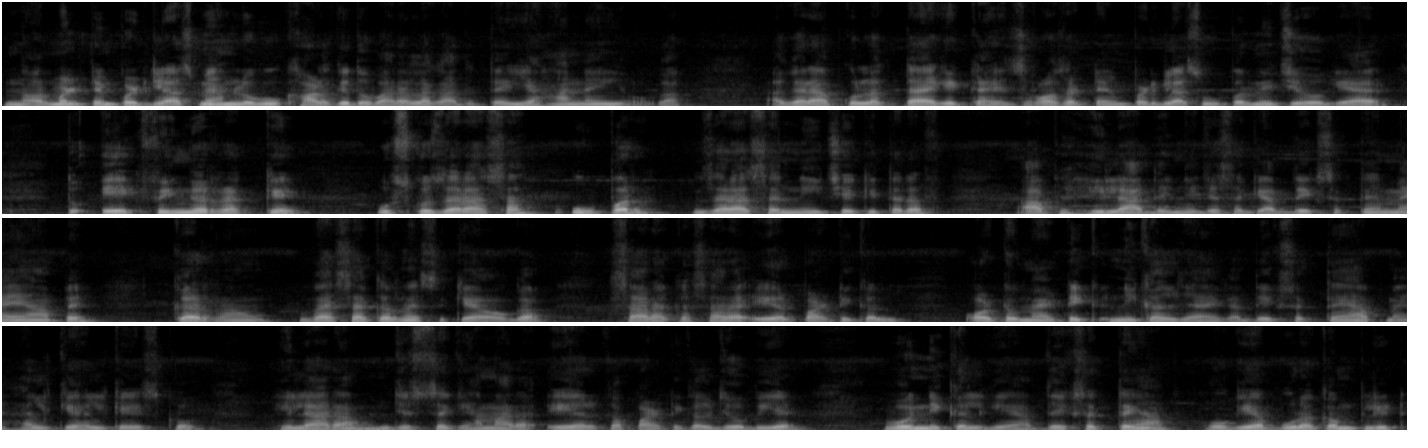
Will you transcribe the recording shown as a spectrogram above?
नॉर्मल टेम्पर्ड ग्लास में हम लोग उखाड़ के दोबारा लगा देते हैं, यहाँ नहीं होगा। अगर आपको लगता है कि कहीं थोड़ा सा टेम्पर्ड ग्लास ऊपर नीचे हो गया है तो एक फिंगर रख के उसको ज़रा सा ऊपर ज़रा सा नीचे की तरफ़ आप हिला देंगे, जैसा कि आप देख सकते हैं, मैं यहाँ पे कर रहा हूँ। वैसा करने से क्या होगा? सारा का सारा एयर पार्टिकल ऑटोमेटिक निकल जाएगा। देख सकते हैं आप, मैं हल्के हल्के इसको हिला रहा हूँ, जिससे कि हमारा एयर का पार्टिकल जो भी है, वो निकल गया। आप देख सकते हैं आप, हो गया पूरा कंप्लीट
